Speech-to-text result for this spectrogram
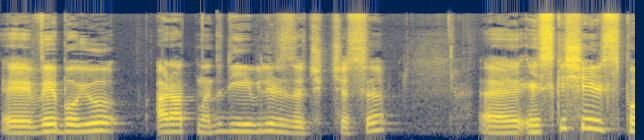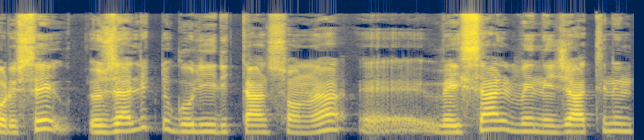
e, ve boyu aratmadı diyebiliriz açıkçası. E, Eskişehir Spor ise özellikle golü yedikten sonra e, Veysel ve Necati'nin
